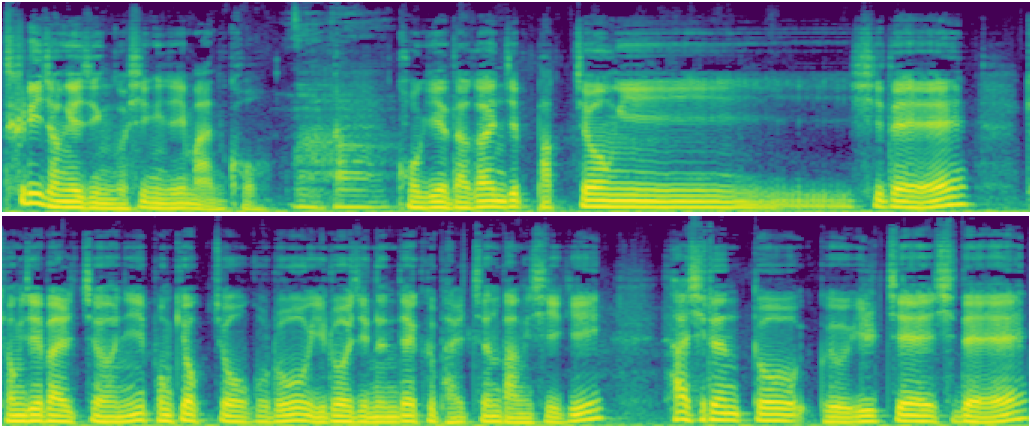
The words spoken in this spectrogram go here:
틀이 정해진 것이 굉장히 많고 아하. 거기에다가 이제 박정희 시대에 경제 발전이 본격적으로 이루어지는데 그 발전 방식이 사실은 또 그 일제 시대에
